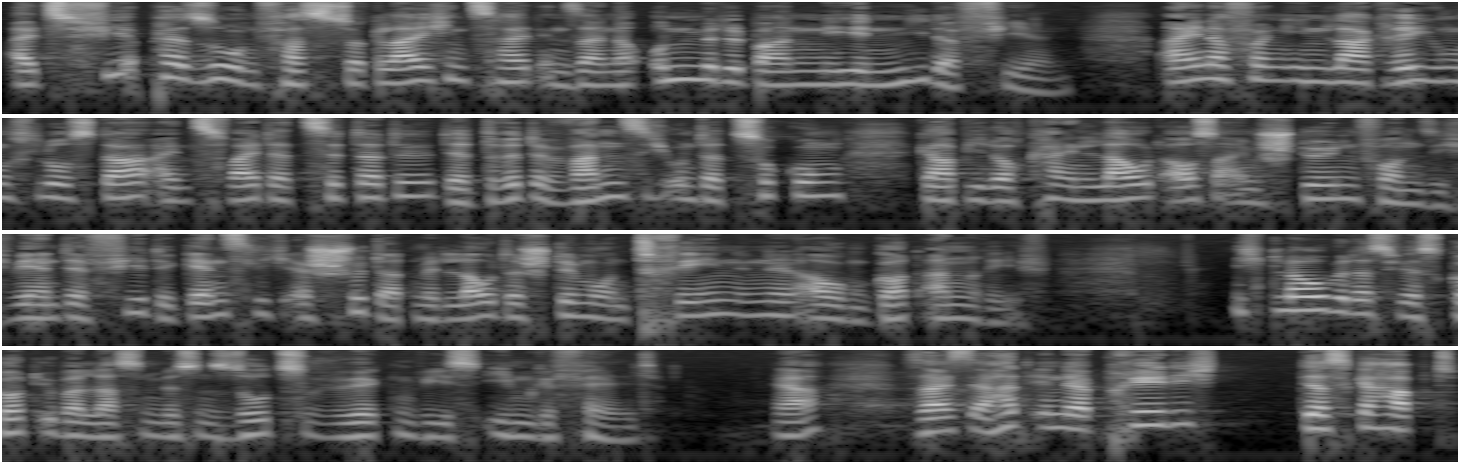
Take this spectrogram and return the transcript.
als vier Personen fast zur gleichen Zeit in seiner unmittelbaren Nähe niederfielen. Einer von ihnen lag regungslos da, ein zweiter zitterte, der dritte wand sich unter Zuckung, gab jedoch keinen Laut außer einem Stöhnen von sich, während der vierte gänzlich erschüttert mit lauter Stimme und Tränen in den Augen Gott anrief. Ich glaube, dass wir es Gott überlassen müssen, so zu wirken, wie es ihm gefällt. Ja? Das heißt, er hat in der Predigt das gehabt.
